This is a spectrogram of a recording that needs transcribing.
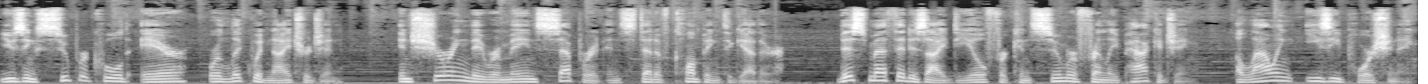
using supercooled air or liquid nitrogen, ensuring they remain separate instead of clumping together. This method is ideal for consumer-friendly packaging, allowing easy portioning.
